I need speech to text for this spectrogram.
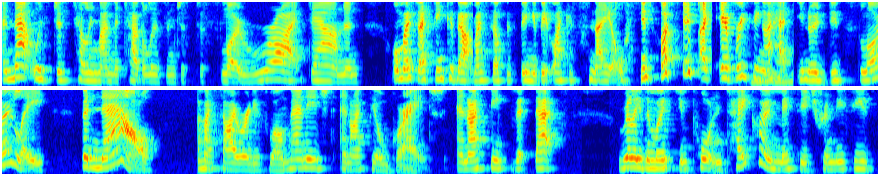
And that was just telling my metabolism just to slow right down. And almost I think about myself as being a bit like a snail, you know, like everything I had, mm. you know, did slowly. But now my thyroid is well managed and I feel great. And I think that that's really the most important take home message from this is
